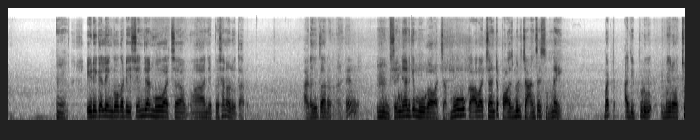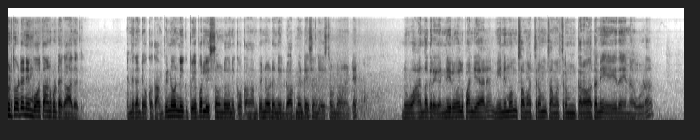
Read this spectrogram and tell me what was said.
ఈడికెళ్ళి ఇంకొకటి షెంజన్ మూవ్ వచ్చా అని చెప్పేసి అని అడుగుతారు. అడుగుతారు అంటే షెంజన్కి మూవ్ కావచ్చా? మూవ్ కావచ్చా అంటే పాసిబుల్ ఛాన్సెస్ ఉన్నాయి. బట్ అది ఇప్పుడు మీరు వచ్చుడితోటే నేను పోతా అనుకుంటే కాదు అది. ఎందుకంటే ఒక కంపెనీ వాడు నీకు పేపర్లు ఇస్తుండు నీకు ఒక కంపెనీ వాడు నీకు డాక్యుమెంటేషన్ చేస్తుండు అని అంటే నువ్వు ఆయన దగ్గర ఎన్ని రోజులు పని చేయాలి? మినిమం సంవత్సరం సంవత్సరం తర్వాతనే ఏదైనా కూడా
